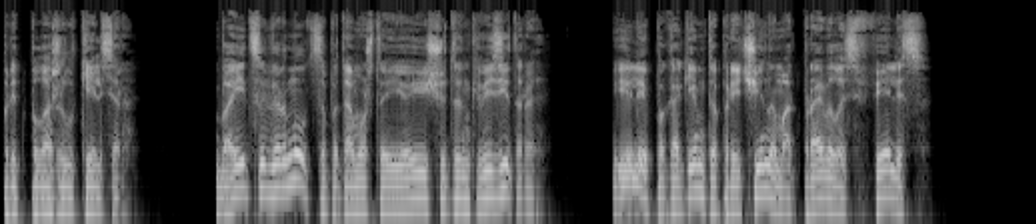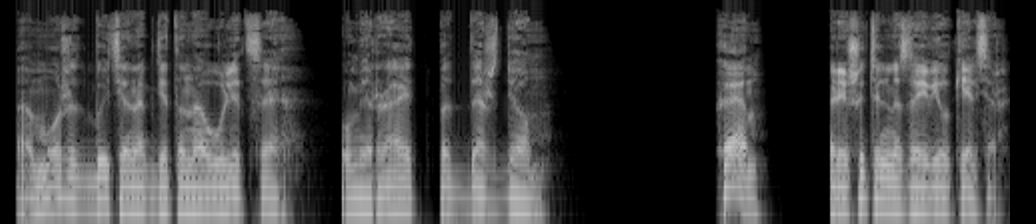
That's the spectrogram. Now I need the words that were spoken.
предположил Кельсер. Боится вернуться, потому что ее ищут инквизиторы. Или по каким-то причинам отправилась в Фелис. А может быть, она где-то на улице, умирает под дождем. «Хэм, — решительно заявил Кельсер.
